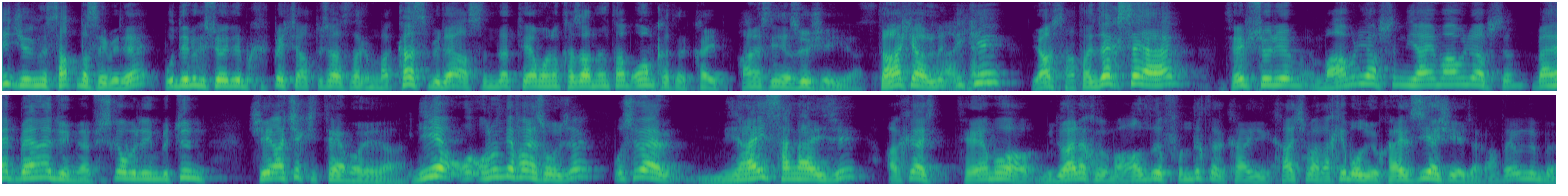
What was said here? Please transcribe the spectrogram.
hiç ürünü satmasa bile, bu ki söylediğim 45-60 arasındaki makas bile aslında TMO'nun kazandığının tam 10 katı kayıp. Hanesine yazıyor şeyin ya. Daha karlı. Daha İki, ya satacaksa eğer, hep söylüyorum, mamul yapsın, nihai mamul yapsın. Ben hep beyan ediyorum ya, fiskoboliğin bütün şeyi açık ki TMO'ya ya. Niye? O- onun ne faydası olacak? Bu sefer nihai sanayici Arkadaş TMO müdahale kurumu aldığı fındıkla ka- karşıma rakip oluyor. Kaygısı yaşayacak. Anlatabildim mi?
